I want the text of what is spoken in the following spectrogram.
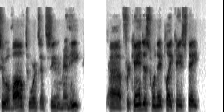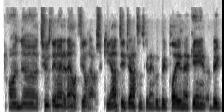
to evolve towards that ceiling. Man, he uh, for Kansas when they play K State on uh, Tuesday night at Allen Fieldhouse, Keyontae Johnson's going to have a big play in that game, a big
